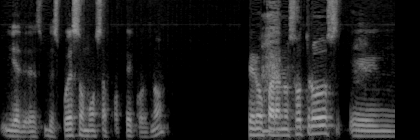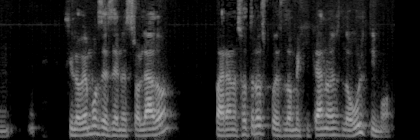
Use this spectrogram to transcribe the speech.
y después somos zapotecos, ¿no? Pero para nosotros, si lo vemos desde nuestro lado, para nosotros pues lo mexicano es lo último.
